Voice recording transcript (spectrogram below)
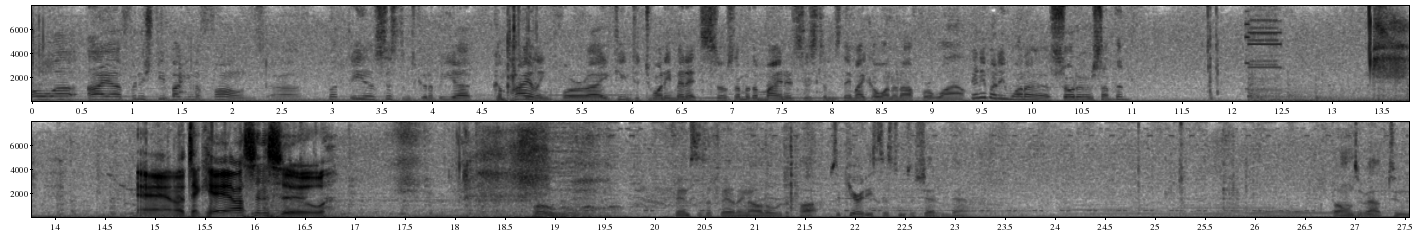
Oh, uh, I uh, finished debugging the phones, uh, but the uh, system's gonna be uh, compiling for uh, 18 to 20 minutes, so some of the minor systems, they might go on and off for a while. Anybody want a soda or something? And let the chaos ensue. Whoa. Fences are failing all over the park. Security systems are shutting down. Phones are out too.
